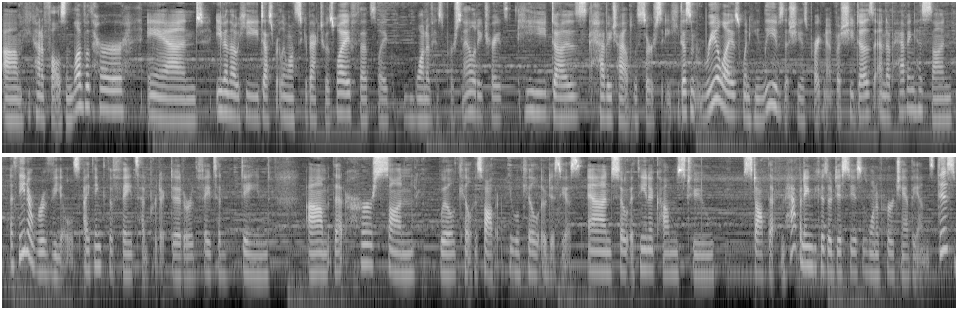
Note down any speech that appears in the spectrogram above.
um, he kind of falls in love with her, and even though he desperately wants to get back to his wife, that's like one of his personality traits, he does have a child with Circe. He doesn't realize when he leaves that she is pregnant, but she does end up having his son. Athena reveals, I think the fates had predicted, or the fates had deigned, um, that her son will kill his father. He will kill Odysseus. And so Athena comes to stop that from happening because Odysseus is one of her champions. This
